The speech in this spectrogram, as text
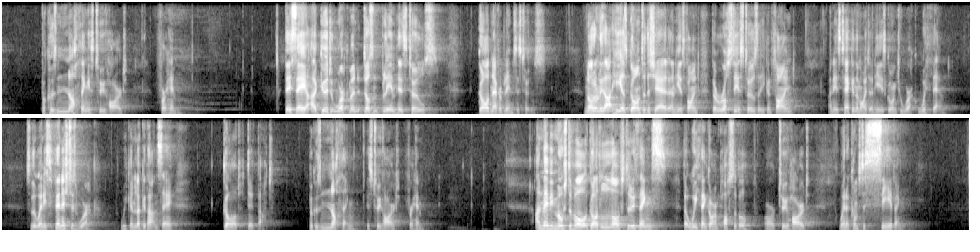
Because nothing is too hard for Him. They say a good workman doesn't blame his tools. God never blames his tools. Not only that, he has gone to the shed and he has found the rustiest tools that he can find, and he has taken them out and he is going to work with them. So that when he's finished his work, we can look at that and say, God did that. Because nothing is too hard for him. And maybe most of all, God loves to do things that we think are impossible or too hard when it comes to saving.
